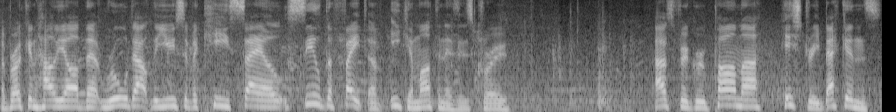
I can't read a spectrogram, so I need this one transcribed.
A broken halyard that ruled out the use of a key sail sealed the fate of Iker Martinez's crew. As for Groupama, history beckons.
